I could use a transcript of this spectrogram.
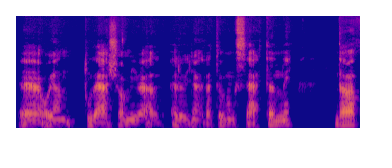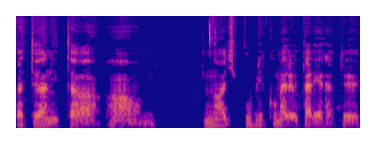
e, olyan tudás, amivel előnyökre tudunk szert tenni, de alapvetően itt a, a nagy publikum előtt elérhető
